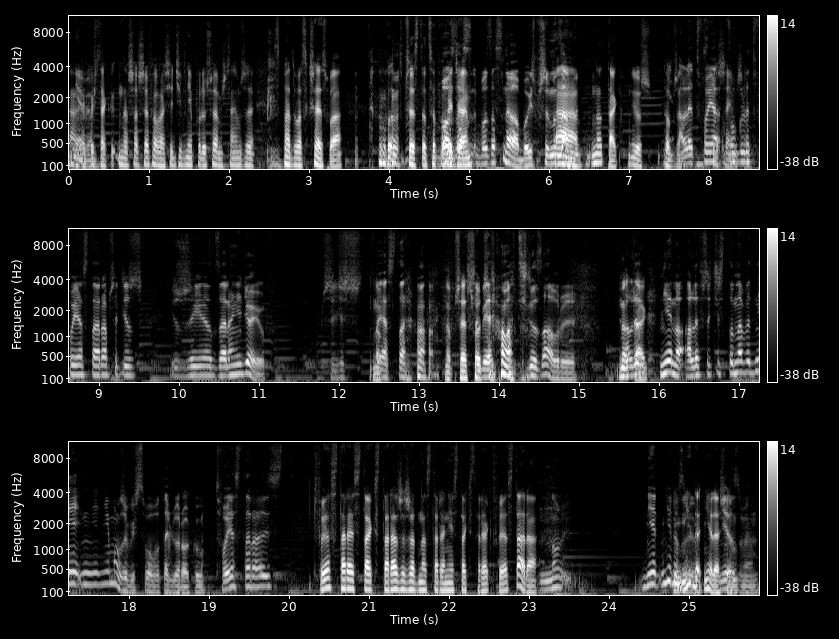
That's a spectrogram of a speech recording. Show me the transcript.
A, Nie jakoś wiem. tak nasza szefowa się dziwnie poruszyła, myślałem, że spadła z krzesła przez to, co Bo, powiedziałem. zas, bo zasnęła, bo już A, przynudzamy. no tak, już, dobrze. Nie, ale twoja, w ogóle twoja stara przecież już żyje od zarania dziejów. Przecież twoja stara No przeszło... ci- przebierała dinozaury. No ale, tak. Nie no, ale przecież to nawet nie, nie, nie może być słowo tego roku. Twoja stara jest, Twoja stara jest tak stara, że żadna stara nie jest tak stara jak twoja stara. no... Nie, nie rozumiem. da- nie da się. rozumiem.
